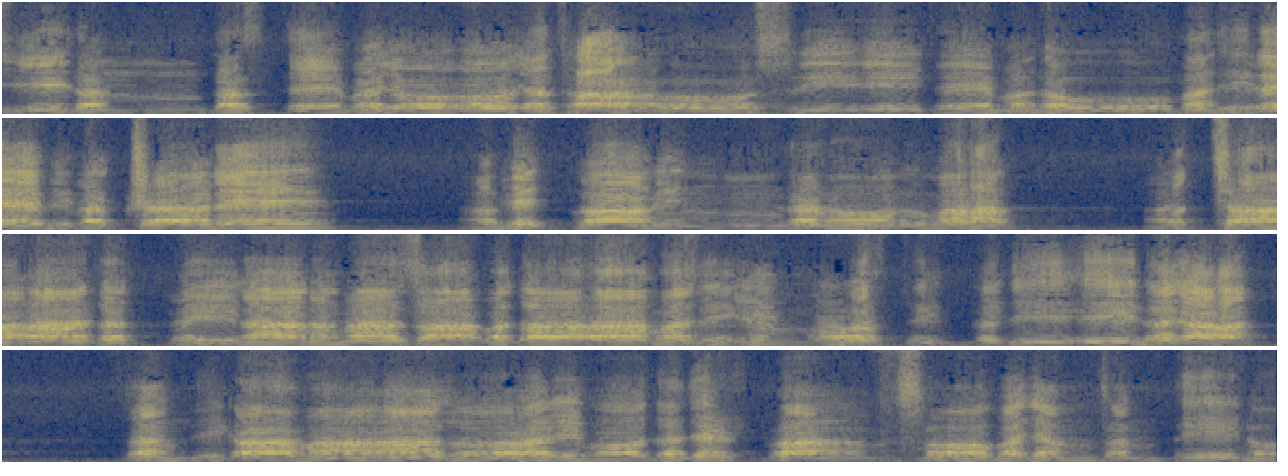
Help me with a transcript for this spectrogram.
ईदन्तस्ते वयो यथा श्रीते मधौ मधिरे विवक्षणे। अभित्वामिन्द्रनो नुमः अच्छादत्वैनानमसापदामसिंहस्तिगजीदयः सन्धिकामासो हरिमोदजिष्वाम् स्मो भयम् सन्ति नो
